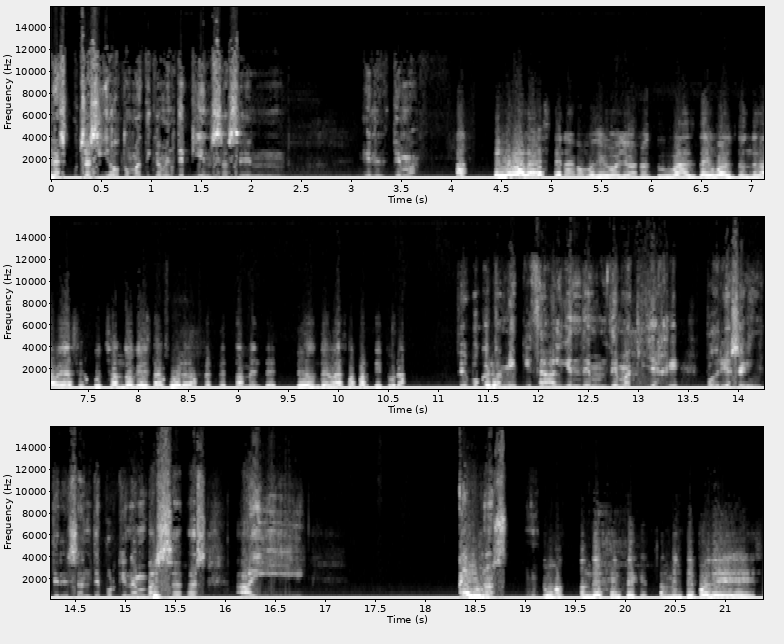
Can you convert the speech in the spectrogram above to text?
la escuchas y automáticamente piensas en, en el tema. Ah, te lleva a la escena, como digo yo, ¿no? Tú vas, da igual donde la vayas escuchando que te acuerdas perfectamente de dónde va esa partitura. De época. También quizá alguien de, de, maquillaje podría ser interesante, porque en ambas sagas hay... Hay, hay unos... un montón de gente que realmente puedes,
